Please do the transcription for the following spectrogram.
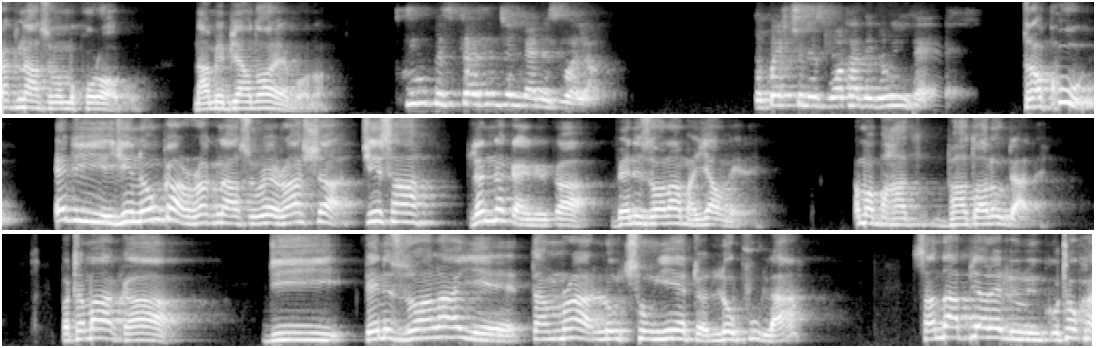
Ragnar ဆိုမှမခေါ်တော့ဘူးနာမည်ပြောင်းသွားတယ်ပေါ့နော် this group is present in Venezuela. The question is, what are they doing there? ဆိုတော့အခုအဲ့ဒီရင်နှုံးက Ragnar ဆိုရဲရုရှားဂျေစာလက်နက်ကင်တွေကဗင်နီဇွဲလားမှာရောက်နေတယ်အမှဘာဘာသွားလို့တာလဲ ပထမကဒီဗင်နီဇွဲလားရဲ့တမရလုံခြုံရေးအတွက်လုပ်ဖူးလားစန္ဒပြတဲ့လူတွေကိုထောက်ခံ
